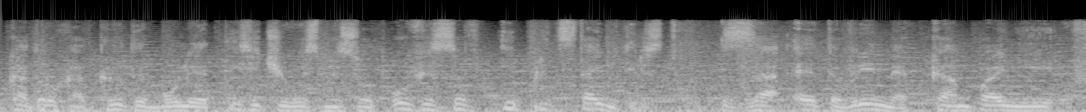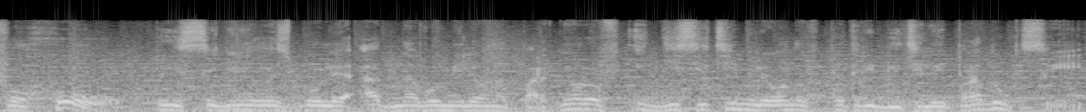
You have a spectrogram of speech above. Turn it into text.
в которых открыты более 1800 офисов и представительств. За это время к компании Фохоу присоединилось более 1 миллиона партнеров и 10 миллионов потребителей продукции.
